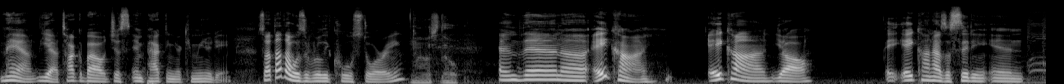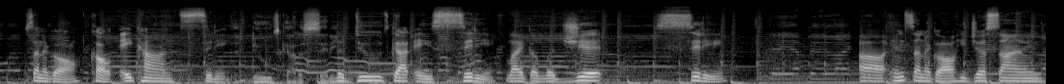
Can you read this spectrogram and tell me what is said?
man, yeah, talk about just impacting your community. So I thought that was a really cool story. That's dope. And then uh, Akon, Akon, y'all. A- Akon has a city in Senegal called Akon City. The dude's got a city. The dude's got a city, like a legit city. Uh, in Senegal, he just signed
